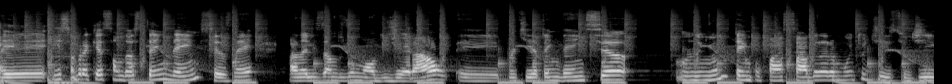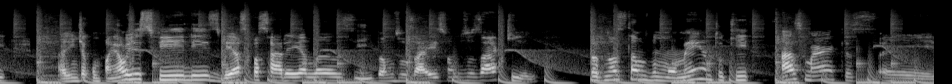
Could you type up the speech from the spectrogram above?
É, e sobre a questão das tendências, né? Analisando de um modo geral, é, porque a tendência em um tempo passado era muito disso, de a gente acompanhar os desfiles, ver as passarelas e vamos usar isso, vamos usar aquilo. Nós estamos num momento que as marcas é,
